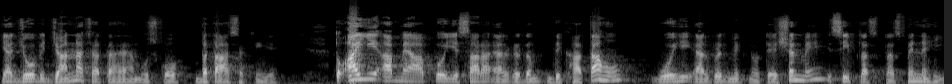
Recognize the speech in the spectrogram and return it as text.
یا جو بھی جاننا چاہتا ہے ہم اس کو بتا سکیں گے۔ تو آئیے اب میں آپ کو یہ سارا الگریدم دکھاتا ہوں۔ وہی الگریدمک نوٹیشن میں سی پلس پلس میں نہیں۔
